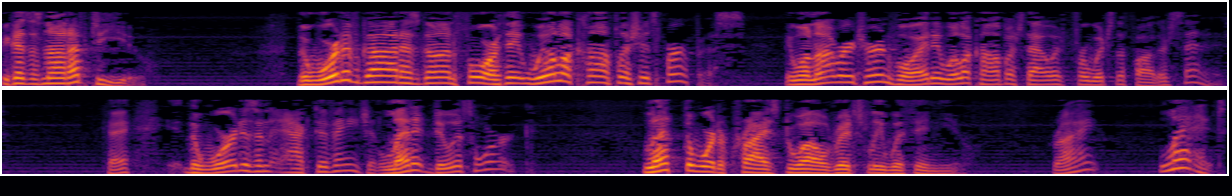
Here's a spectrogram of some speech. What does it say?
Because it's not up to you. The Word of God has gone forth. It will accomplish its purpose. It will not return void. It will accomplish that for which the Father sent it. Okay? The Word is an active agent. Let it do its work. Let the Word of Christ dwell richly within you. Right? Let it.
